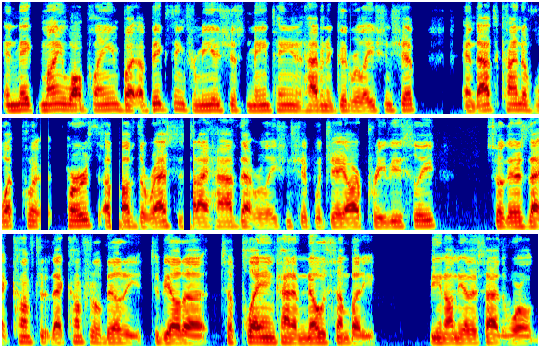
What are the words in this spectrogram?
and make money while playing, but a big thing for me is just maintaining and having a good relationship. And that's kind of what put Perth above the rest is that I have that relationship with JR previously. So there's that comfort that comfortability to be able to to play and kind of know somebody being on the other side of the world.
